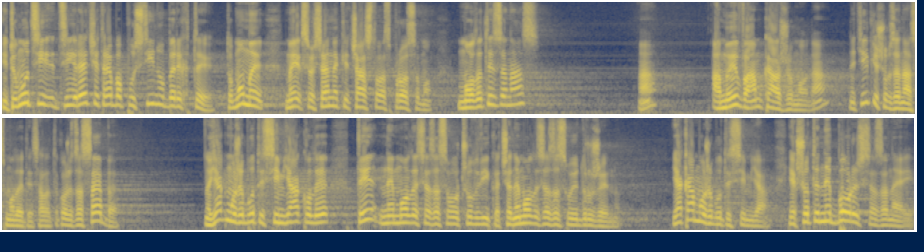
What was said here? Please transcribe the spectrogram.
І тому ці, ці речі треба постійно берегти. Тому ми, ми, як священники, часто вас просимо молитись за нас, а, а ми вам кажемо, да? не тільки щоб за нас молитись, але також за себе. Ну як може бути сім'я, коли ти не молишся за свого чоловіка чи не молишся за свою дружину? Яка може бути сім'я, якщо ти не борешся за неї,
